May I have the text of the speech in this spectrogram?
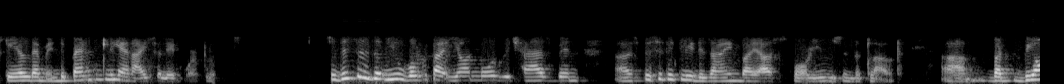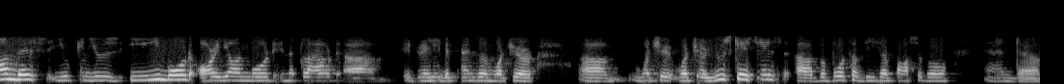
scale them independently and isolate workloads. So this is the new Vertica Eon mode, which has been uh, specifically designed by us for use in the cloud. Um, but beyond this, you can use EE mode or Eon mode in the cloud. Um, it really depends on what your um, what your what your use case is. Uh, but both of these are possible, and uh,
